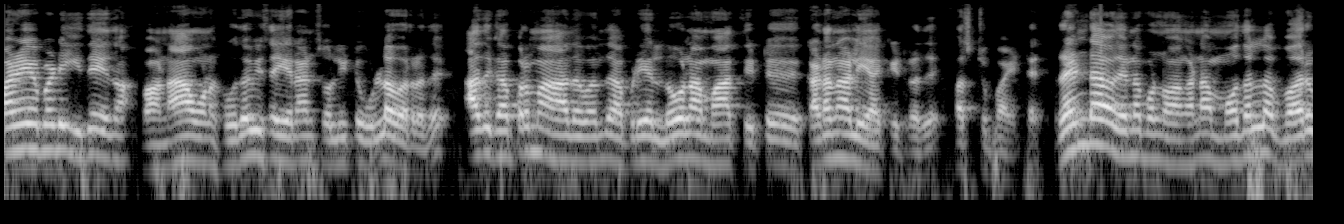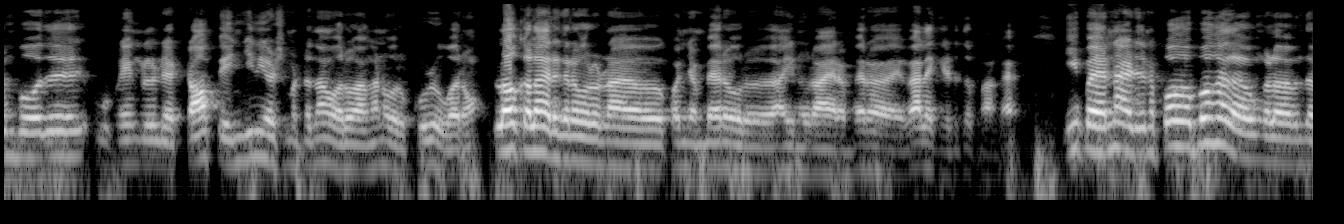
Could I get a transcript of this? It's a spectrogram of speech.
பழையபடி இதே தான் நான் உனக்கு உதவி செய்கிறேன்னு சொல்லிட்டு உள்ள வர்றது அதுக்கப்புறமா அதை வந்து அப்படியே லோனா மாத்திட்டு கடனாளி ஆக்கிடுறது ஃபர்ஸ்ட் பாயிண்ட் ரெண்டாவது என்ன பண்ணுவாங்கன்னா முதல்ல வரும்போது எங்களுடைய டாப் என்ஜினியர்ஸ் மட்டும் தான் வருவாங்கன்னு ஒரு குழு வரும். லோக்கலாக இருக்கிற ஒரு கொஞ்சம் பேர் ஒரு ஐநூறு ஆயிரம் பேரை வேலைக்கு எடுத்துப்பாங்க. இப்போ என்ன ஆயிடுச்சுன்னா போக போக அதை உங்களை அந்த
